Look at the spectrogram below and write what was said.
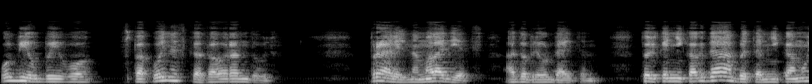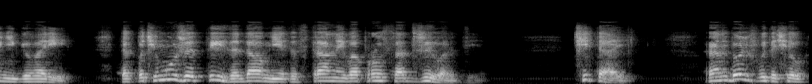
«Убил бы его», — спокойно сказал Рандольф. «Правильно, молодец», — одобрил Дальтон. «Только никогда об этом никому не говори. Так почему же ты задал мне этот странный вопрос о Джиларде?» «Читай». Рандольф вытащил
